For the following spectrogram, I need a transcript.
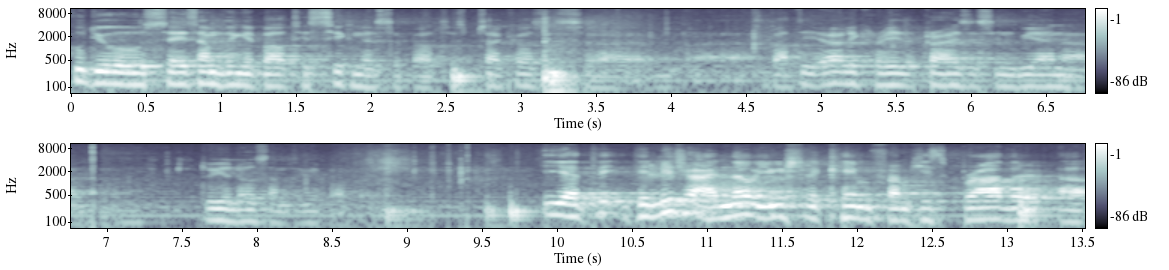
could you say something about his sickness, about his psychosis, uh, uh, about the early crisis in Vienna? Do you know something about that? Yeah, the, the literature I know usually came from his brother uh,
